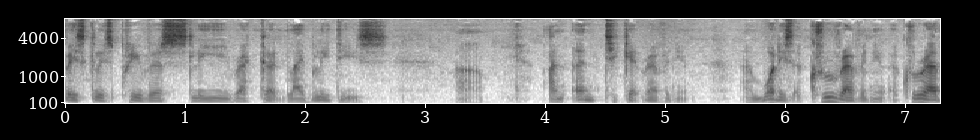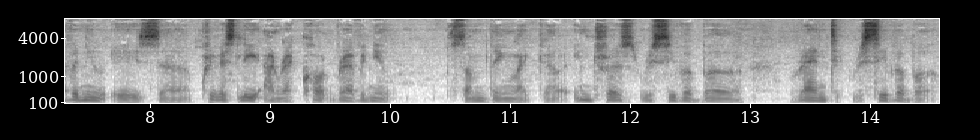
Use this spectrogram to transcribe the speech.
basically, it's previously record liabilities, uh, unearned ticket revenue. And what is accrue revenue? Accrue revenue is previously unrecorded revenue, something like interest receivable, rent receivable.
